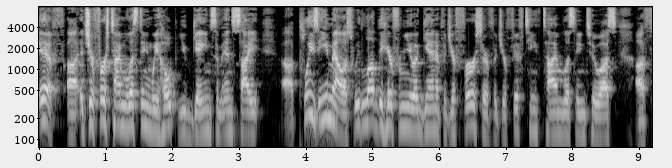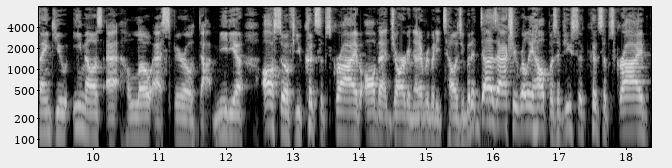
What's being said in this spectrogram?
If uh, it's your first time listening, we hope you gain some insight. Uh, please email us. We'd love to hear from you again. If it's your first or if it's your 15th time listening to us, uh, thank you. Email us at hello at spiro.media. Also, if you could subscribe, all that jargon that everybody tells you, but it does actually really help us. If you could subscribe,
